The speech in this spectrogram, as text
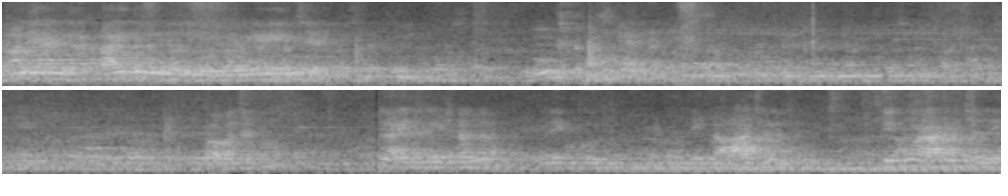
కానీ ఆయన కాగితం ఉన్నది ఏం చేయాలి? ఉం? బాబా చెప్పు. ఐదు నిమిషాలు నీకు నీకు ఆర్డర్ నీకు కూడా ఆర్డర్ వచ్చింది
